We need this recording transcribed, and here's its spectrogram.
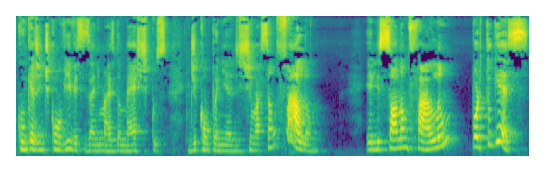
com que a gente convive, esses animais domésticos de companhia de estimação, falam. Eles só não falam português,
